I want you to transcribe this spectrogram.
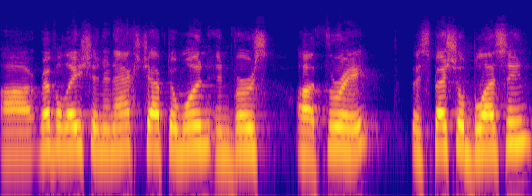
uh, Revelation in Acts chapter 1 in verse uh, 3, the special blessing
